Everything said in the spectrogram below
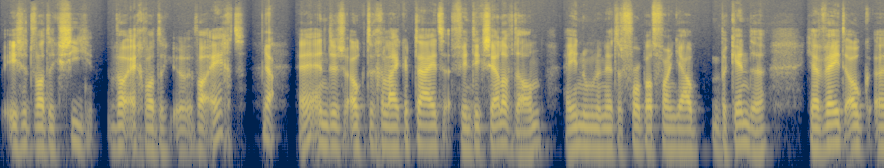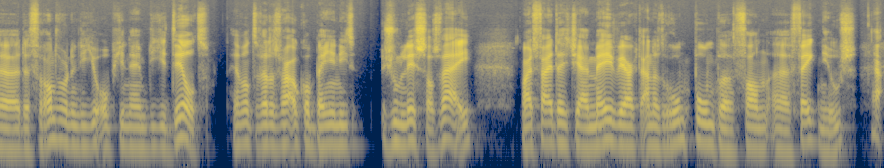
is het wat ik zie wel echt wat ik, uh, wel echt? Ja. Hè? En dus ook tegelijkertijd vind ik zelf dan, hè, je noemde net het voorbeeld van jouw bekende, jij weet ook de verantwoording die je op je neemt, die je deelt. Want weliswaar, ook al ben je niet journalist als wij, maar het feit dat jij meewerkt aan het rondpompen van uh, fake nieuws. Ja.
